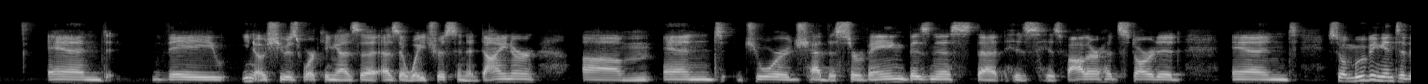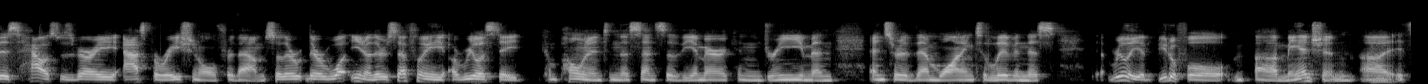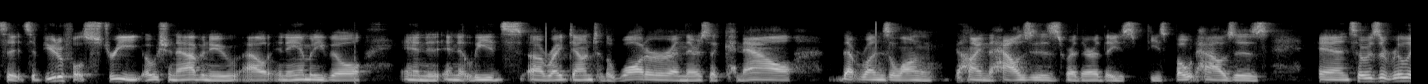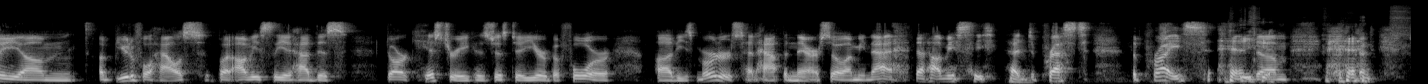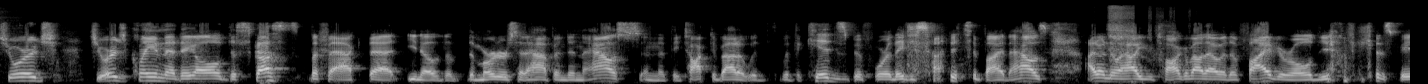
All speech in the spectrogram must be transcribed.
and they, you know, she was working as a as a waitress in a diner. Um, and George had the surveying business that his his father had started, and so moving into this house was very aspirational for them. So there there what you know there's definitely a real estate component in the sense of the American dream and and sort of them wanting to live in this really a beautiful uh, mansion. Uh, mm. it's a, it's a beautiful street, Ocean Avenue, out in Amityville, and it, and it leads uh, right down to the water. And there's a canal that runs along behind the houses where there are these these boat houses. And so it was a really um, a beautiful house, but obviously it had this dark history because just a year before uh, these murders had happened there. So I mean that that obviously had depressed the price, and, yeah. um, and George George claimed that they all discussed the fact that you know the, the murders had happened in the house and that they talked about it with with the kids before they decided to buy the house. I don't know how you talk about that with a five year old, you know, because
